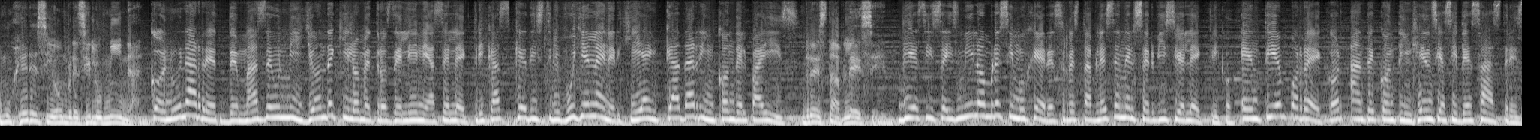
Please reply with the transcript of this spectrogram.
Mujeres y hombres iluminan. Con una red de más de un millón de kilómetros de líneas eléctricas que distribuyen la energía en cada rincón del país. Restablecen. 16 mil hombres y mujeres restablecen el servicio eléctrico en tiempo récord ante contingencias y desastres.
